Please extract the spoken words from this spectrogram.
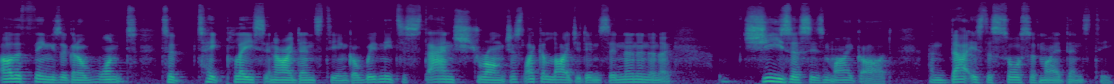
other things are going to want to take place in our identity. And God, we need to stand strong, just like Elijah did and say, No, no, no, no. Jesus is my God, and that is the source of my identity.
